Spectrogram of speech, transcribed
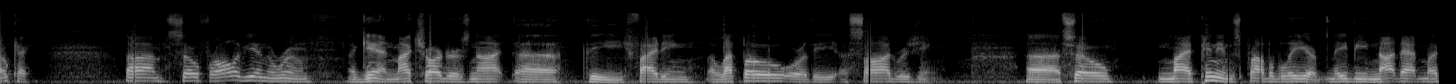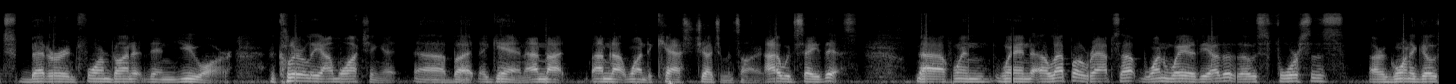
Okay. Um, so for all of you in the room, again, my charter is not uh, the fighting Aleppo or the Assad regime. Uh, so my opinions probably are maybe not that much better informed on it than you are. Clearly, I'm watching it, uh, but again, I'm not I'm not one to cast judgments on it. I would say this: uh, when when Aleppo wraps up, one way or the other, those forces are going to go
